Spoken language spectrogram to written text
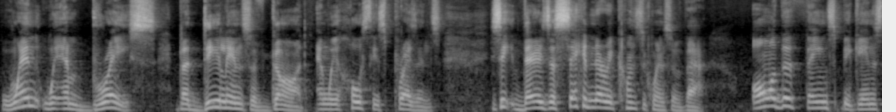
when we embrace the dealings of God and we host His presence. You see, there is a secondary consequence of that. All the things begins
